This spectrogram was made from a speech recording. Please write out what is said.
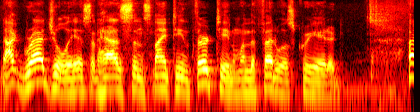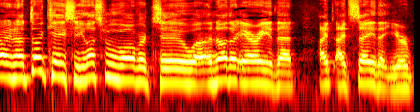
not gradually as it has since 1913 when the Fed was created. All right, now Doug Casey, let's move over to uh, another area that I'd, I'd, say that you're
